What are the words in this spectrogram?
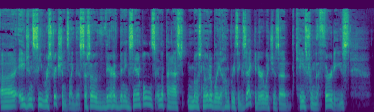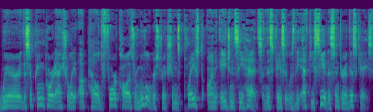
Uh, agency restrictions like this. So, so there have been examples in the past, most notably in Humphrey's Executor, which is a case from the 30s, where the Supreme Court actually upheld for cause removal restrictions placed on agency heads. In this case, it was the FTC at the center of this case.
